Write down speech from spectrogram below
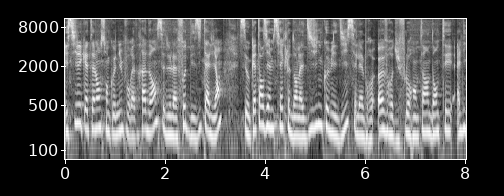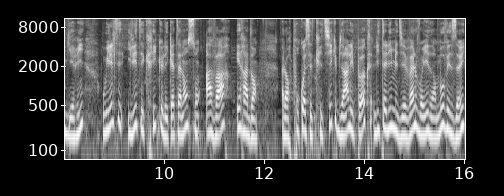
Et si les Catalans sont connus pour être radins, c'est de la faute des Italiens. C'est au XIVe siècle, dans la Divine Comédie, célèbre œuvre du Florentin Dante Alighieri, où il est écrit que les Catalans sont avares et radins. Alors pourquoi cette critique? Eh Bien à l'époque, l'Italie médiévale voyait d'un mauvais œil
